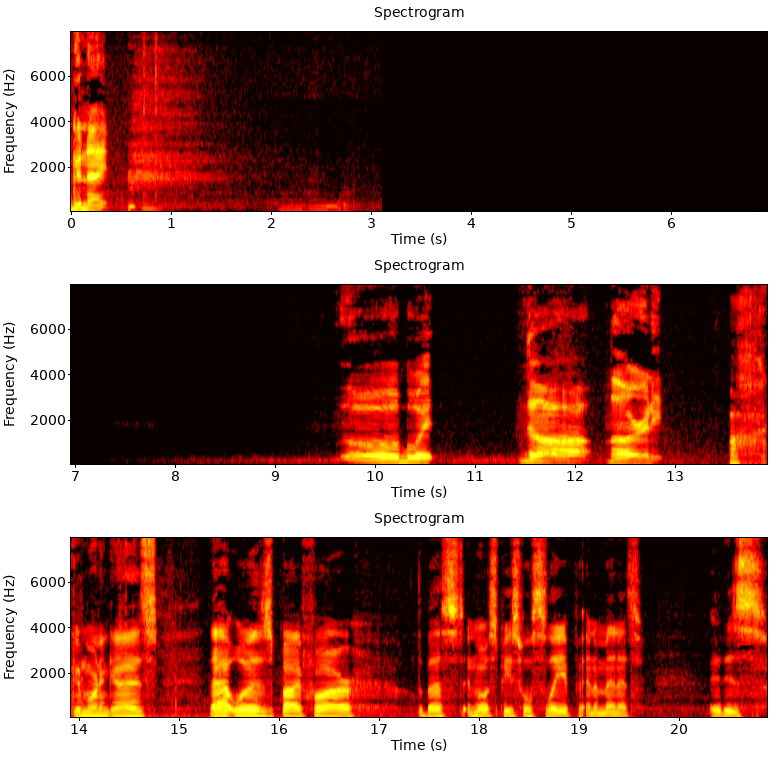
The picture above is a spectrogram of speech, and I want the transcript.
Good night. Oh boy. Oh, already. Oh, good morning, guys. That was by far the best and most peaceful sleep in a minute. It is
